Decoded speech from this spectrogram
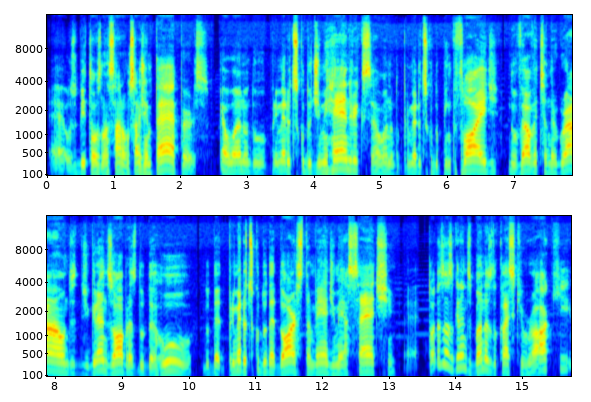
é, os Beatles lançaram o Sgt. Peppers, é o ano do primeiro disco do Jimi Hendrix, é o ano do primeiro disco do Pink Floyd, do Velvet Underground, de grandes obras do The Who, do The, primeiro disco do The Doors também é de 67. É, todas as grandes bandas do classic rock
